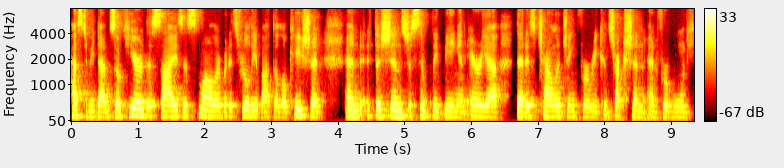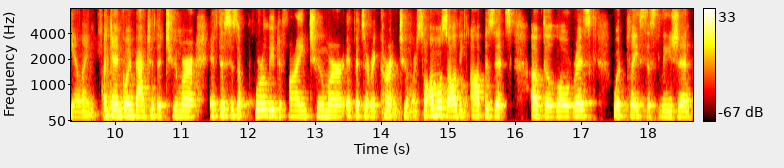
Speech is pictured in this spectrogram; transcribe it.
has to be done. So here here the size is smaller, but it's really about the location. And the shins just simply being an area that is challenging for reconstruction and for wound healing. Again, going back to the tumor, if this is a poorly defined tumor, if it's a recurrent tumor. So almost all the opposites of the low risk would place this lesion,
